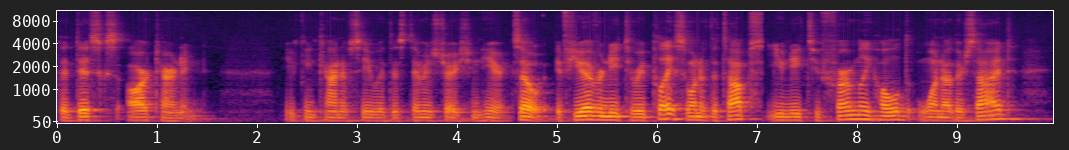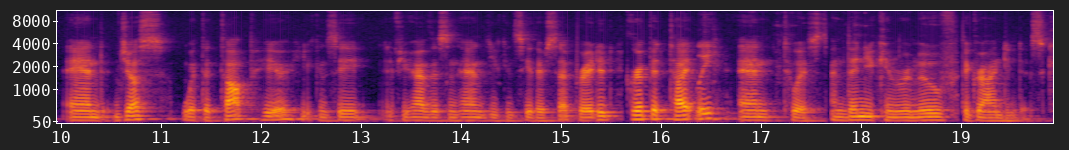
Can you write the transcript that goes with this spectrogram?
the discs are turning you can kind of see with this demonstration here. So if you ever need to replace one of the tops, you need to firmly hold one other side and just with the top here, you can see, if you have this in hand, you can see they're separated. Grip it tightly and twist, and then you can remove the grinding disc.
